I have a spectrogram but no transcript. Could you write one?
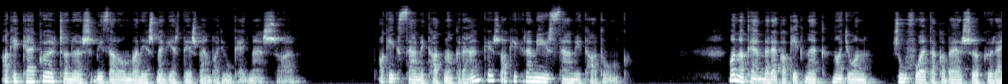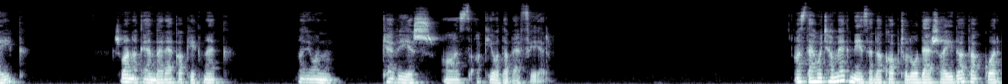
Akikkel kölcsönös bizalomban és megértésben vagyunk egymással. Akik számíthatnak ránk, és akikre mi is számíthatunk. Vannak emberek, akiknek nagyon zsúfoltak a belső köreik, és vannak emberek, akiknek nagyon kevés az, aki oda befér. Aztán, hogyha megnézed a kapcsolódásaidat, akkor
